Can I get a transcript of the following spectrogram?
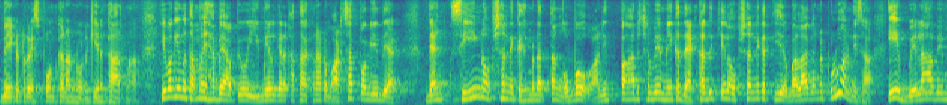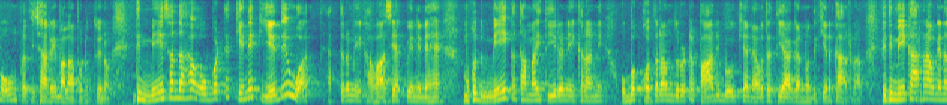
මේකට රෙස්පොන්ඩ් කරන්න ඕන කියන කාරණාව. ඒ වගේම තමයි හැබැයි අපි ඔය ඊමේල් ගැන කතා කරාට WhatsApp වගේ දෙයක්. දැන් සීන් ඔප්ෂන් එක එහෙම නැත්නම් ඔබ අනිත් පාර්ශවයේ මේක දැක්කද කියලා ඔප්ෂන් එක තිය බලා ගන්න පුළුවන් නිසා ඒ වෙලාවෙම ඔවුන් ප්‍රතිචාරය බලාපොරොත්තු වෙනවා. ඉතින් මේ සඳහා ඔබට කෙනෙක් යෙදෙව්වත් ඇත්තට මේක අවාසියක් වෙන්නේ නැහැ. මොකද මේක තමයි තීරණය කරන්නේ ඔබ කොතරම් දුරට පාරිභෝගිකයා නැවත තියාගන්නවද කියන කාරණාව. ඉතින් මේ කාරණාව ගැන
